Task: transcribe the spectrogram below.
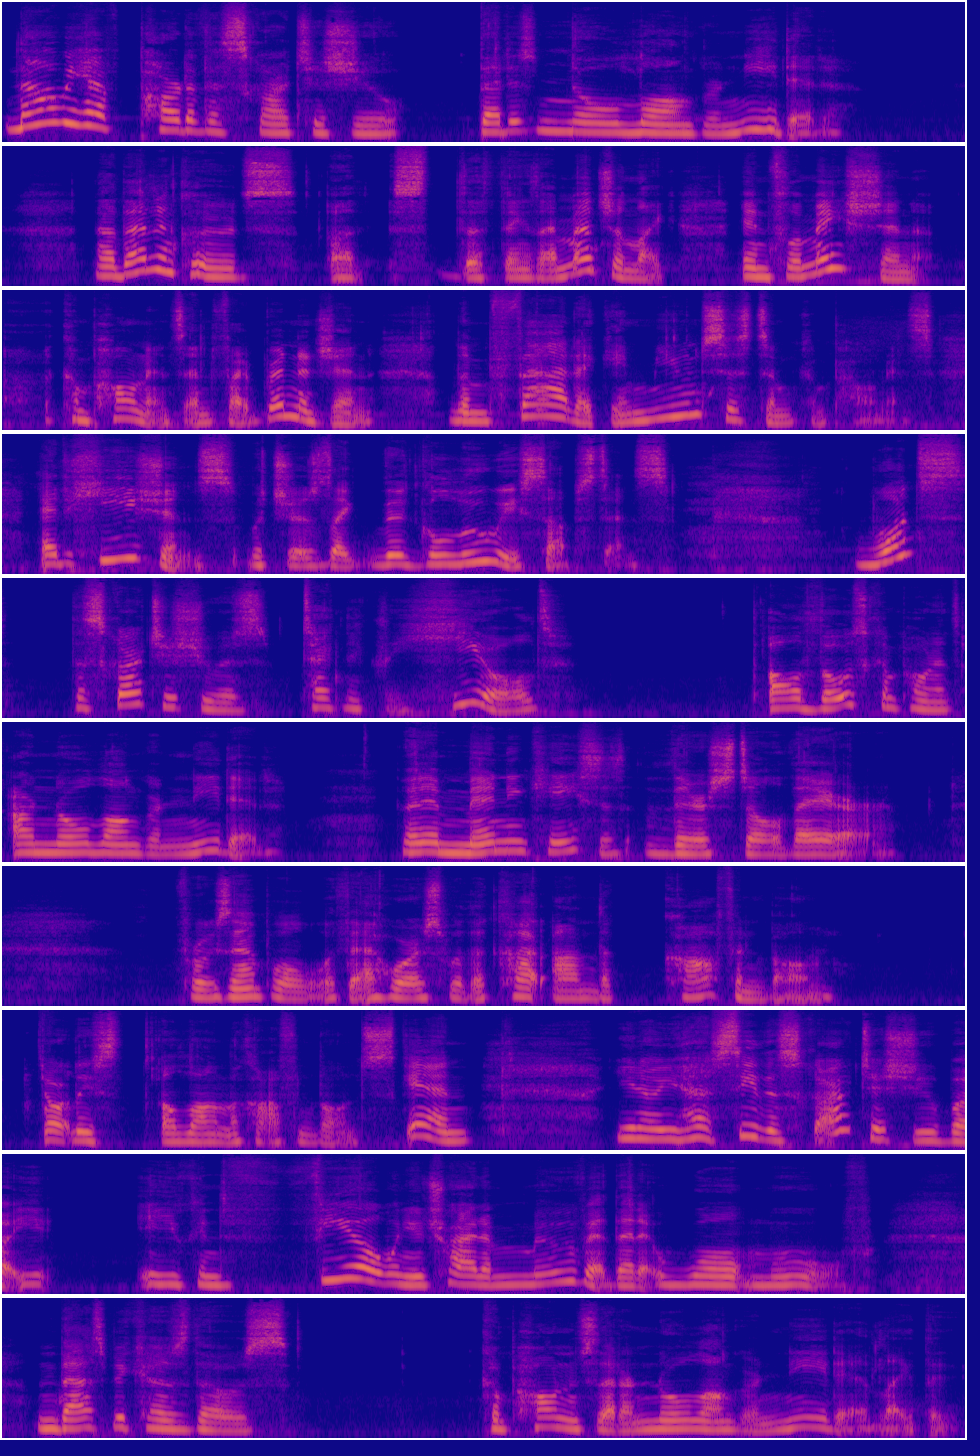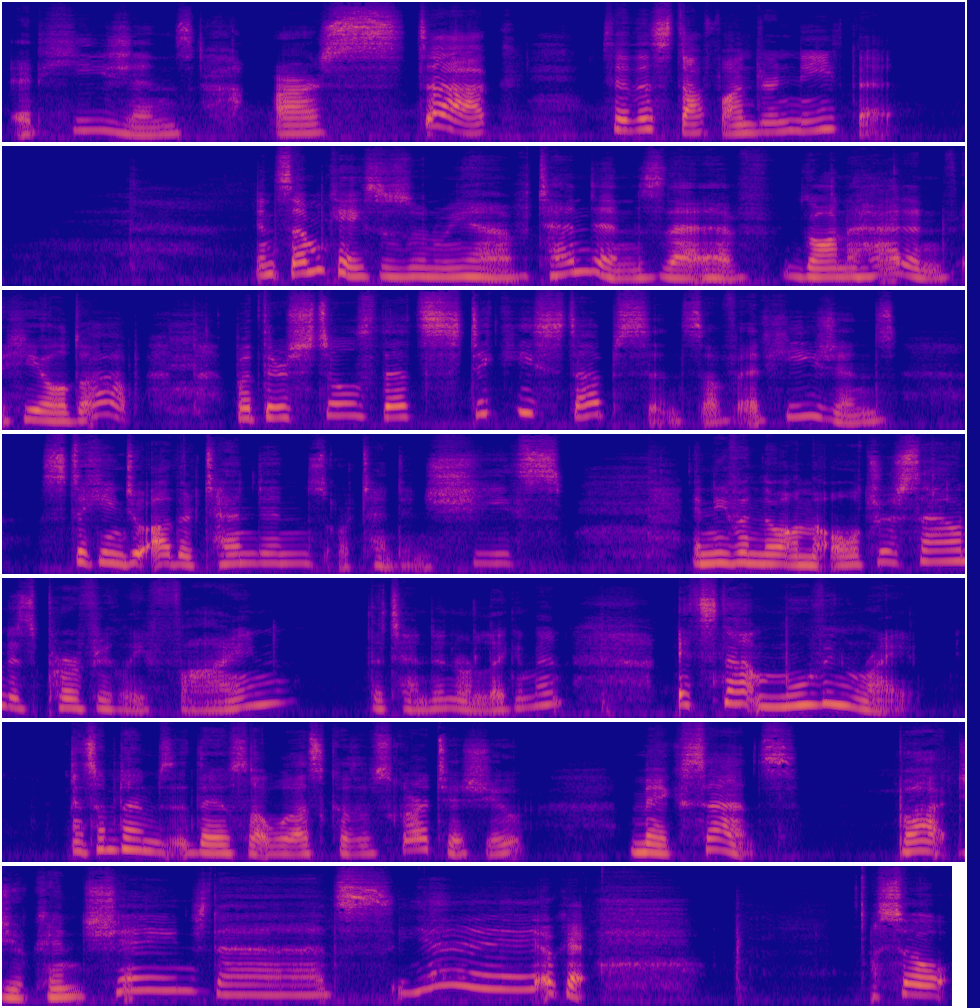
Now we have part of the scar tissue that is no longer needed. Now that includes uh, the things I mentioned like inflammation, components and fibrinogen, lymphatic, immune system components, adhesions, which is like the gluey substance. Once the scar tissue is technically healed, all those components are no longer needed. But in many cases, they're still there. For example, with that horse with a cut on the coffin bone, or at least along the coffin bone skin, you know, you have see the scar tissue, but you you can feel when you try to move it that it won't move. And that's because those components that are no longer needed, like the adhesions, are stuck to the stuff underneath it. In some cases, when we have tendons that have gone ahead and healed up, but there's still that sticky substance of adhesions sticking to other tendons or tendon sheaths. And even though on the ultrasound it's perfectly fine, the tendon or ligament, it's not moving right. And sometimes they'll say, well, that's because of scar tissue. Makes sense. But you can change that. Yay. Okay. So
